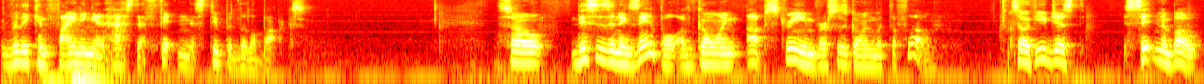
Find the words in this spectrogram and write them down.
really confining and has to fit in a stupid little box. So, this is an example of going upstream versus going with the flow. So, if you just sit in a boat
